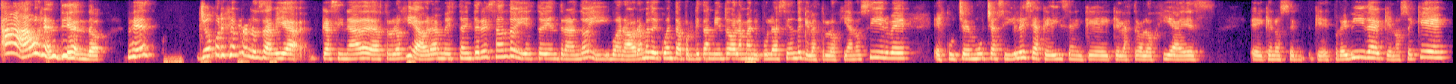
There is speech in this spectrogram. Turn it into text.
ah, ahora entiendo. ¿Ves? Yo, por ejemplo, no sabía casi nada de astrología, ahora me está interesando y estoy entrando y bueno, ahora me doy cuenta porque también toda la manipulación de que la astrología no sirve, escuché muchas iglesias que dicen que, la astrología es, eh, que, no que es prohibida, que no sé qué.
